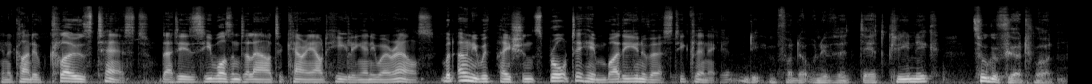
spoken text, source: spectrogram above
in a kind of closed test. That is, he wasn't allowed to carry out healing anywhere else, but only with patients brought to him by the university clinic. die ihm von der Universitätsklinik zugeführt wurden.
